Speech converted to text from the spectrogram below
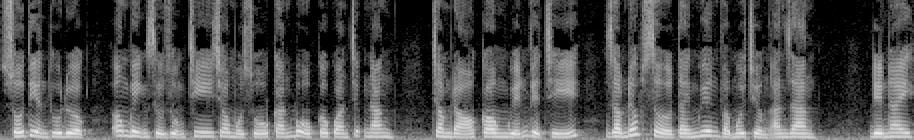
Số tiền thu được, ông Bình sử dụng chi cho một số cán bộ cơ quan chức năng, trong đó có ông Nguyễn Việt Trí, Giám đốc Sở Tài nguyên và Môi trường An Giang. Đến nay,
